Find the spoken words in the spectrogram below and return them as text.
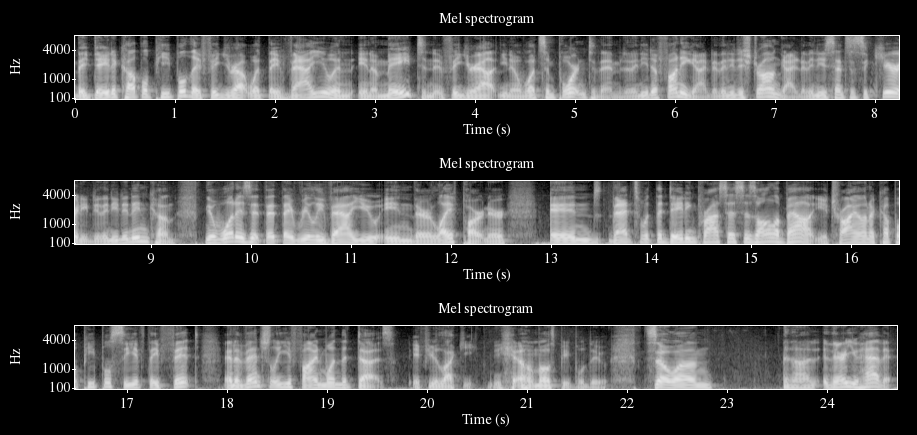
they date a couple people, they figure out what they value in, in a mate, and figure out, you know, what's important to them. Do they need a funny guy? Do they need a strong guy? Do they need a sense of security? Do they need an income? You know, what is it that they really value in their life partner? And that's what the dating process is all about. You try on a couple people, see if they fit, and eventually you find one that does, if you're lucky. You know, most people do. So, um, uh, there you have it.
